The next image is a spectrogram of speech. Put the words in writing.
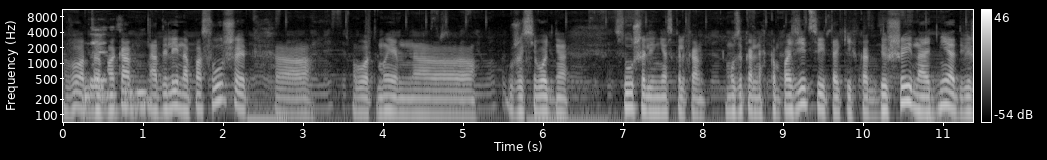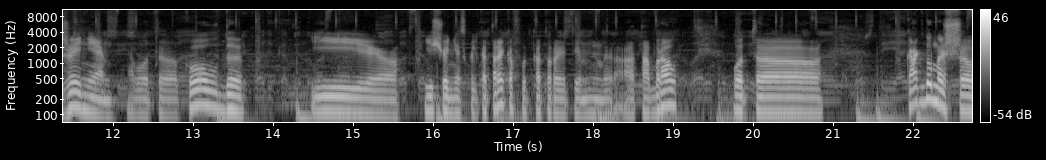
вот, Да, пока. Аделина послушает, а, вот, мы а, уже сегодня слушали несколько музыкальных композиций, таких как «Дыши», «На дне», «Движение», вот, э, «Cold» и э, еще несколько треков, вот, которые ты отобрал. Вот, э, как думаешь, э,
